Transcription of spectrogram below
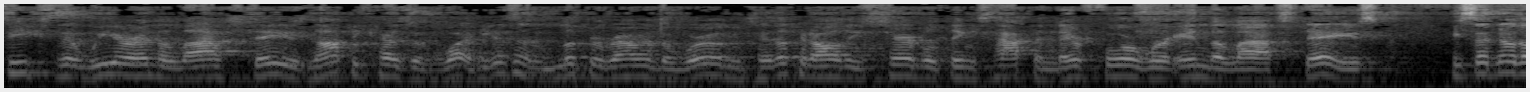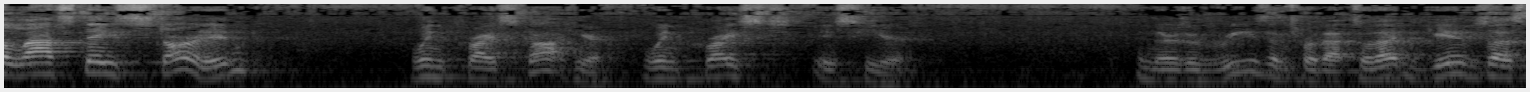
speaks that we are in the last days not because of what? He doesn't look around the world and say, look at all these terrible things happen, therefore we're in the last days. He said, no, the last days started when Christ got here, when Christ is here. And there's a reason for that. So that gives us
